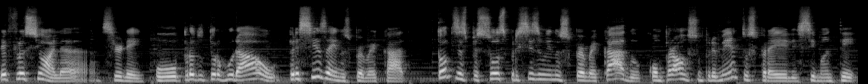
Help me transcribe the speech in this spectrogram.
Ele falou assim: olha, Sirley, o produtor rural precisa ir no supermercado. Todas as pessoas precisam ir no supermercado comprar os suprimentos para ele se manter.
